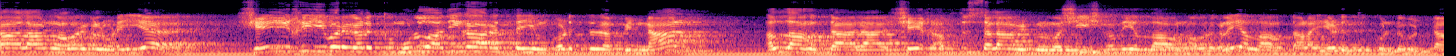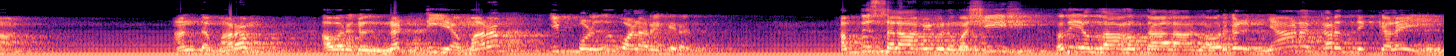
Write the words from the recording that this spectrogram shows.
தாலானு அவர்களுடைய ஷேக் இவர்களுக்கு முழு அதிகாரத்தையும் கொடுத்ததன் பின்னால் அல்லாஹு தாலா ஷேக் அப்துல் இப்னு மஷீஷ் ரதி அல்லாஹன் அவர்களை அல்லாஹு தாலா எடுத்துக்கொண்டு விட்டான். அந்த மரம் அவர்கள் நட்டிய மரம் இப்பொழுது வளருகிறது. அப்துசலாம் இவனு மஷீஷ் ரதியல்லாஹு தாலான் அவர்கள் ஞான கருத்துக்களை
